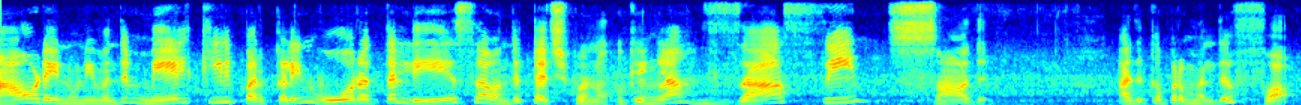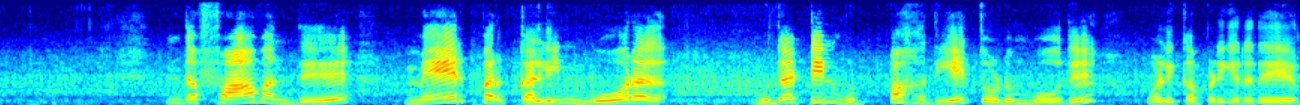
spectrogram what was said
நாவுடைய நுனி வந்து மேல் கீழ் பற்களின் ஓரத்தை லேசாக வந்து டச் பண்ணும். ஓகேங்களா ஜா சீன் சாது அதுக்கப்புறம் வந்து ஃபா. இந்த ஃபா வந்து மேற்பற்களின் ஓர முதட்டின் உட்பகுதியை தொடும்போது ஒழிக்கப்படுகிறது.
